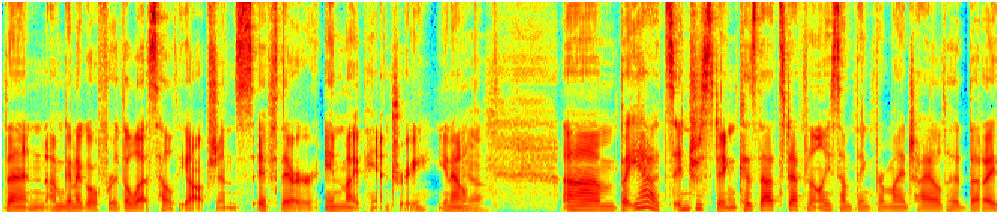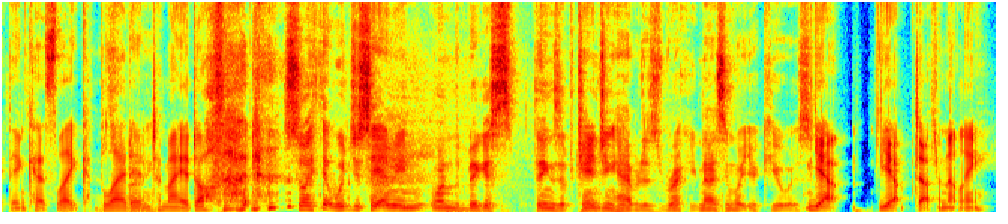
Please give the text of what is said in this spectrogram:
then i'm going to go for the less healthy options if they're in my pantry you know yeah um but yeah it's interesting because that's definitely something from my childhood that i think has like bled funny. into my adulthood so i think would you say i mean one of the biggest things of changing habit is recognizing what your cue is yeah yeah definitely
